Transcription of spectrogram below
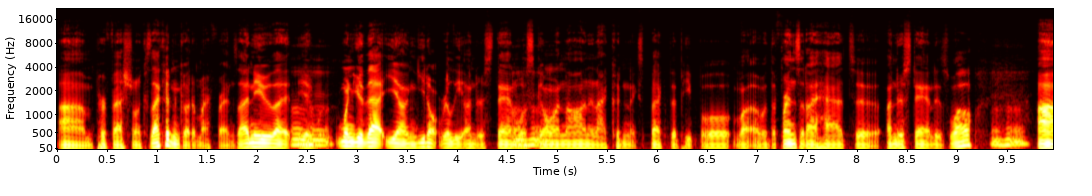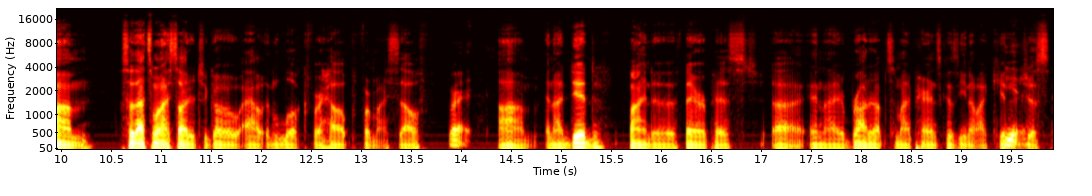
um, professional, because I couldn't go to my friends. I knew that you know, Mhm. when you're that young, you don't really understand what's Mhm. going on, and I couldn't expect the people, uh, the friends that I had, to understand as well. hmm Um, so that's when I started to go out and look for help for myself. Right. Um, and I did find a therapist, uh, and I brought it up to my parents because you know I couldn't Yes. just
